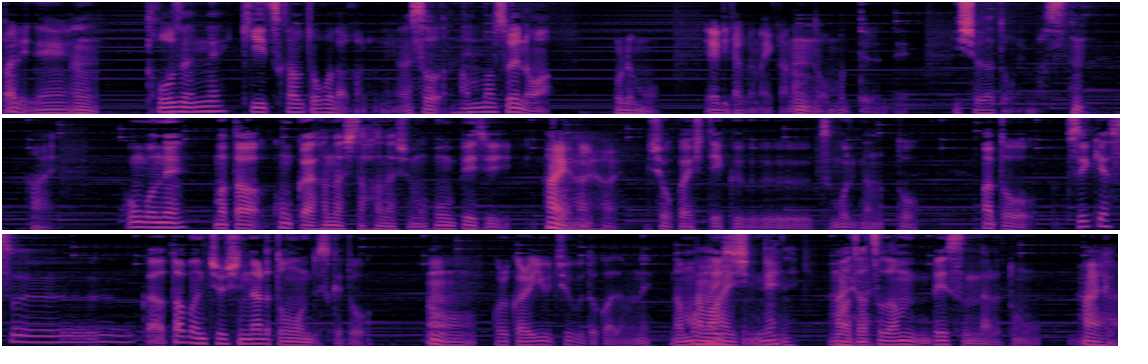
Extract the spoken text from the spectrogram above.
ぱりね、うん。当然ね、気使うとこだからね。あそうだあんまそういうのは、俺もやりたくないかなと思ってるんで、一緒だと思います。うんはい。今後ね、また今回話した話もホームページはいはいはい。紹介していくつもりなのと、あと、ツイキャスが多分中心になると思うんですけど、うんうん。これから YouTube とかでもね、生配信でね、生配信ねまあ雑談ベースになると思うけど、はいはい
